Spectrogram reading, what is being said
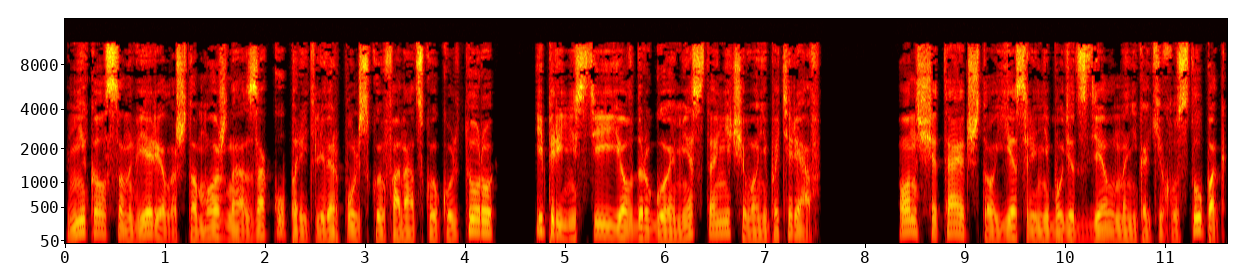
Николсон верил, что можно закупорить ливерпульскую фанатскую культуру и перенести ее в другое место, ничего не потеряв. Он считает, что если не будет сделано никаких уступок,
